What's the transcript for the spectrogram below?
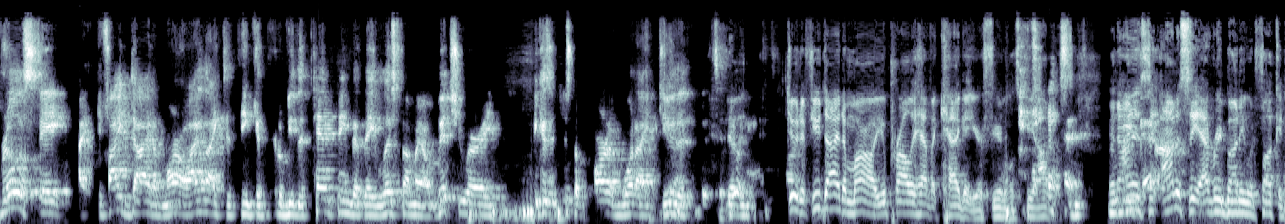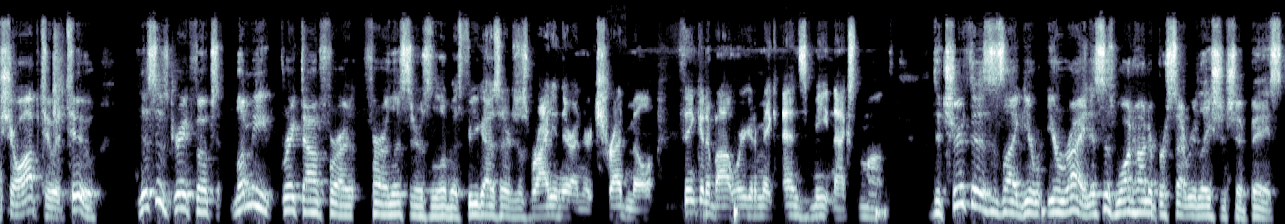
real estate. If I die tomorrow, I like to think it'll be the 10th thing that they list on my obituary because it's just a part of what I do. That, Dude, if you die tomorrow, you probably have a keg at your funeral, to be honest. and honestly, honestly, everybody would fucking show up to it too. This is great, folks. Let me break down for our for our listeners a little bit. For you guys that are just riding there on their treadmill, thinking about where you're going to make ends meet next month the truth is is like you're you're right. This is 100% relationship based.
